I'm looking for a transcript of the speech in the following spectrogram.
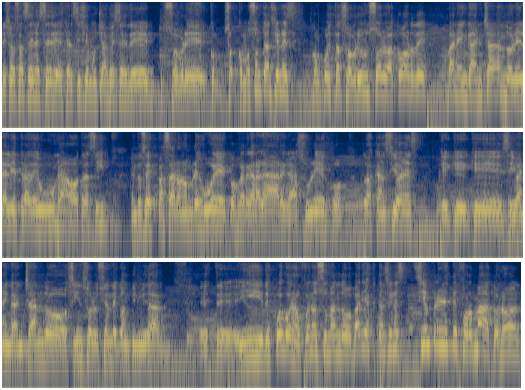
Ellos hacen ese ejercicio muchas veces de sobre, com- so- como son canciones compuestas sobre un solo acorde, van enganchándole la letra de una a otra así. Entonces pasaron Hombres Huecos, Gargara Larga, Azulejo, todas canciones que, se iban enganchando sin solución de continuidad. Este, y después, bueno, fueron sumando varias canciones, siempre en este formato, ¿no?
